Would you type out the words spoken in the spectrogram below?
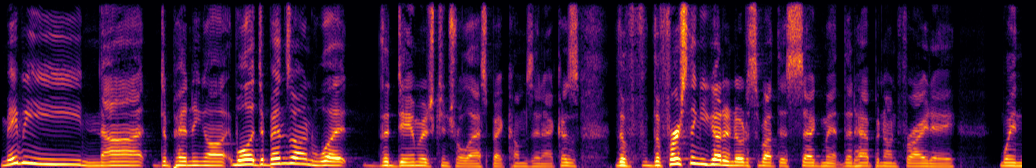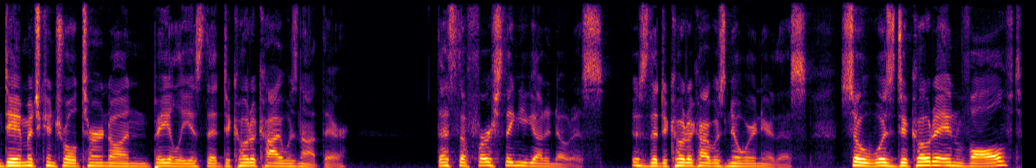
Maybe not, depending on. Well, it depends on what the damage control aspect comes in at. Because the the first thing you got to notice about this segment that happened on Friday, when damage control turned on Bayley, is that Dakota Kai was not there. That's the first thing you got to notice is that Dakota Kai was nowhere near this. So was Dakota involved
